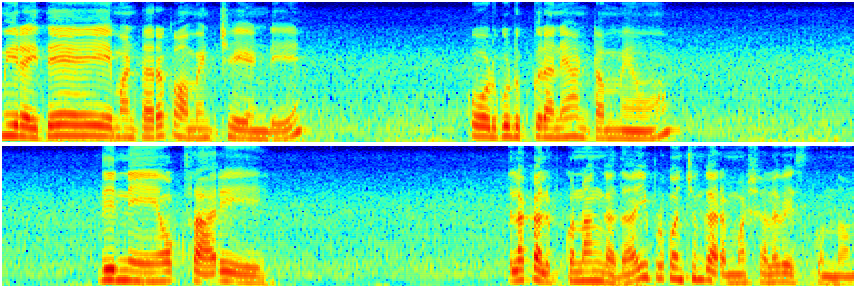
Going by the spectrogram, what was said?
మీరైతే ఏమంటారో కామెంట్ చేయండి. కోడిగుడ్డు ఉక్కురు అనే అంటాం మేము. దీన్ని ఒకసారి ఇలా కలుపుకున్నాం కదా ఇప్పుడు కొంచెం గరం మసాలా వేసుకుందాం.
